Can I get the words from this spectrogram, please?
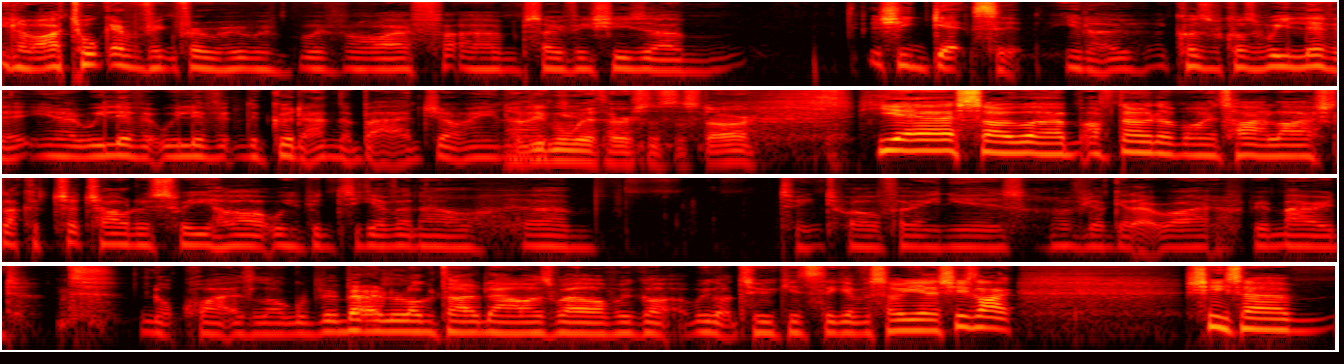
you know, I talk everything through with, with my wife, um, Sophie. She's um, she gets it. You know, because because we live it. You know, we live it. We live it, the good and the bad. Do you know what I mean? Have you been with her since the start? yeah, so um, I've known her my entire life. She's like a ch- childhood sweetheart. We've been together now, um, between 12, 13 years. Hopefully, I get that right. We've been married not quite as long. We've been married a long time now as well. We got we got two kids together. So yeah, she's like, she's um,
